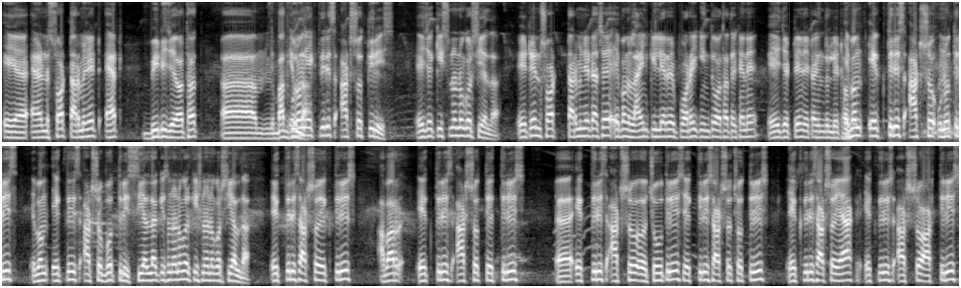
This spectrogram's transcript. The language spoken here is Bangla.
and short terminate at BDJ অর্থাৎ এবং একত্রিশ আটশো তিরিশ এই যে কৃষ্ণনগর শিয়ালদা এই ট্রেন শর্ট টার্মিনেট আছে এবং লাইন ক্লিয়ারের পরেই কিন্তু অর্থাৎ এখানে এই যে ট্রেন এটা কিন্তু লেট হবে। এবং একত্রিশ আটশো উনত্রিশ এবং একত্রিশ আটশো বত্রিশ শিয়ালদা কৃষ্ণনগর কৃষ্ণনগর শিয়ালদা। একত্রিশ আটশো একত্রিশ আবার একত্রিশ আটশো তেত্রিশ একত্রিশ আটশো চৌত্রিশ একত্রিশ আটশো ছত্রিশ একত্রিশ আটশো এক, একত্রিশ আটশো আটত্রিশ।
